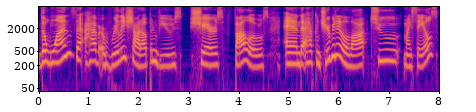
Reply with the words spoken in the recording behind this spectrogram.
The ones that have really shot up in views, shares, follows, and that have contributed a lot to my sales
